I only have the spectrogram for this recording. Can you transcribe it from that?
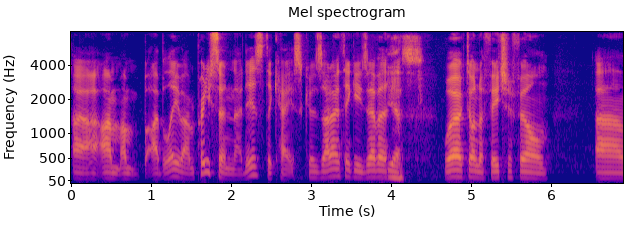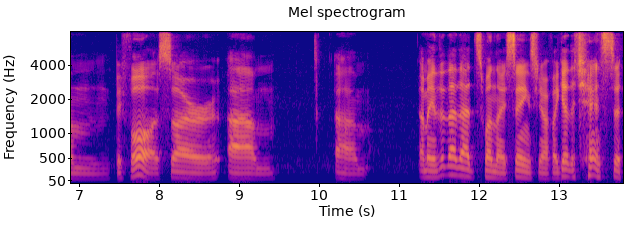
uh, I'm, I'm I believe I'm pretty certain that is the case because I don't think he's ever Yes. worked on a feature film um, before. So, um, um, I mean, that, that, that's one of those things. You know, if I get the chance to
